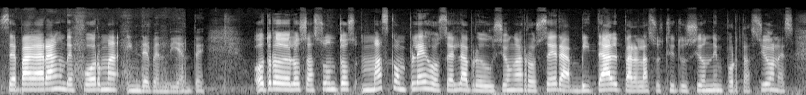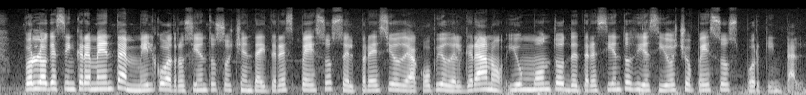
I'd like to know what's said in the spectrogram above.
se pagarán de forma independiente. Otro de los asuntos más complejos es la producción arrocera, vital para la sustitución de importaciones, por lo que se incrementa en 1.483 pesos el precio de acopio del grano y un monto de 318 pesos por quintal.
